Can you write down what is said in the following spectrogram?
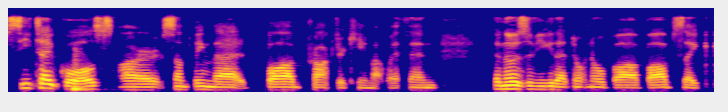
c-type goals are something that bob proctor came up with. And and those of you that don't know bob bob's like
